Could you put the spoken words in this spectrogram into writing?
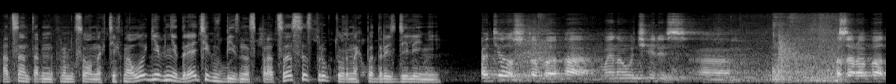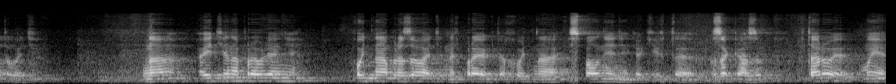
а Центр информационных технологий внедрять их в бизнес-процессы структурных подразделений. Хотелось, чтобы, а, мы научились а, зарабатывать на IT-направлении, хоть на образовательных проектах, хоть на исполнении каких-то заказов. Второе, мы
